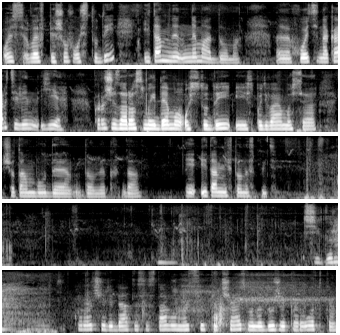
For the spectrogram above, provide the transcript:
ось Лев пішов ось туди, і там не, нема дома. Е, Хоч на карті він є. Коротше, зараз ми йдемо ось туди і сподіваємося, що там буде домик. Да. І, і там ніхто не спить. Тігр. Коротше, ребята, составимо цю печать, вона дуже коротка.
